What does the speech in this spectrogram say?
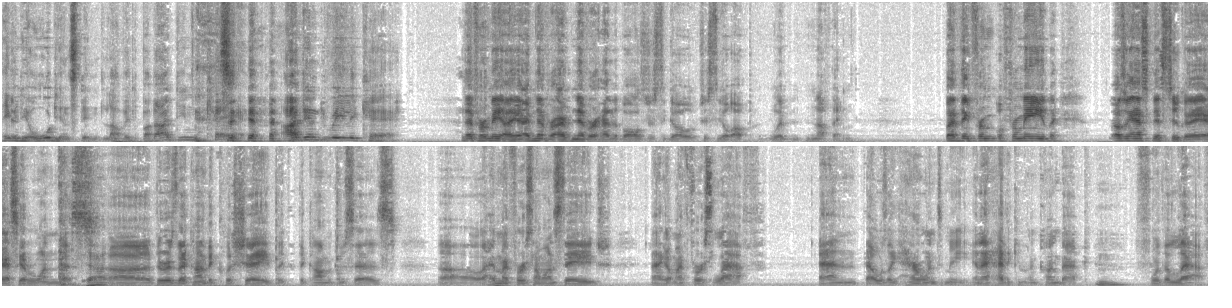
Maybe the audience didn't love it, but I didn't care. I didn't really care. For me, I, I've never I've never had the balls just to go just to go up with nothing. But I think for for me, like I was going to ask this too because I ask everyone this. Uh, there is that kind of cliche, the, the comic who says, uh, "I had my first time on stage, and I got my first laugh, and that was like heroin to me, and I had to keep on coming back for the laugh."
